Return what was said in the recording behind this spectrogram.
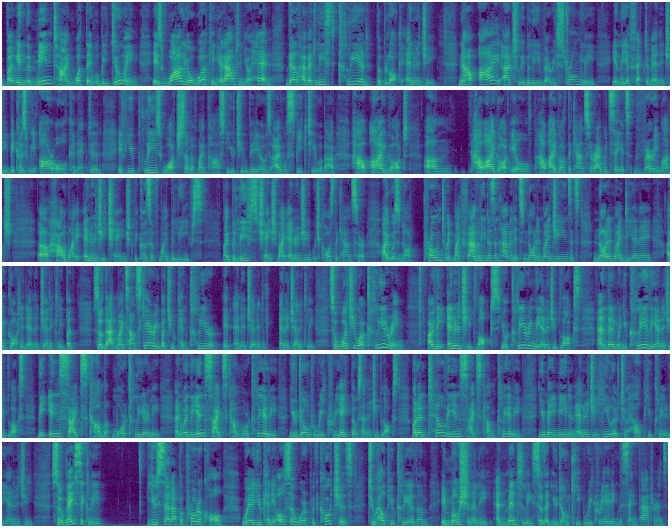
but in the meantime what they will be doing is while you're working it out in your head they'll have at least cleared the block energy now i actually believe very strongly in the effect of energy because we are all connected. If you please watch some of my past YouTube videos, I will speak to you about how I got um, how I got ill, how I got the cancer, I would say it's very much uh, how my energy changed because of my beliefs. My beliefs changed my energy, which caused the cancer. I was not prone to it. My family doesn't have it. It's not in my genes. It's not in my DNA. I got it energetically. But so that might sound scary, but you can clear it energetic, energetically. So what you are clearing are the energy blocks. You're clearing the energy blocks. And then when you clear the energy blocks, the insights come more clearly. And when the insights come more clearly, you don't recreate those energy blocks. But until the insights come clearly, you may need an energy healer to help you clear the energy. So basically, you set up a protocol where you can also work with coaches to help you clear them emotionally and mentally so that you don't keep recreating the same patterns.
